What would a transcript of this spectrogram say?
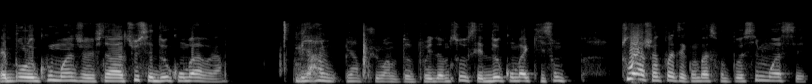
Et pour le coup, moi, je vais finir là-dessus. Ces deux combats, voilà, bien, bien plus loin de Polydomso, ces deux combats qui sont, toi, à chaque fois, tes combats sont possibles. Moi, c'est,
